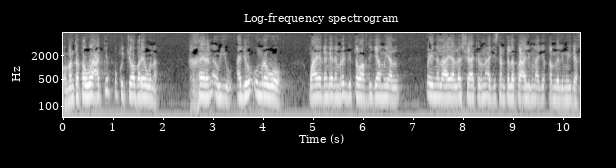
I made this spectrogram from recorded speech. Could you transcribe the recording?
wa man tatawaa képp ku coobarewu na xayran aw yiw ajo umra woo waaye da nga dem rek di tawaaf di jaamu yàlla fa inna laa yàlla shaakirun aji sant la ko alimun aji xam la li muy def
